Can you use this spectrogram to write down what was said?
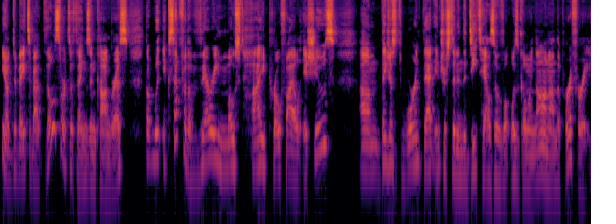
you know, debates about those sorts of things in Congress. But with, except for the very most high profile issues, um, they just weren't that interested in the details of what was going on on the periphery.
